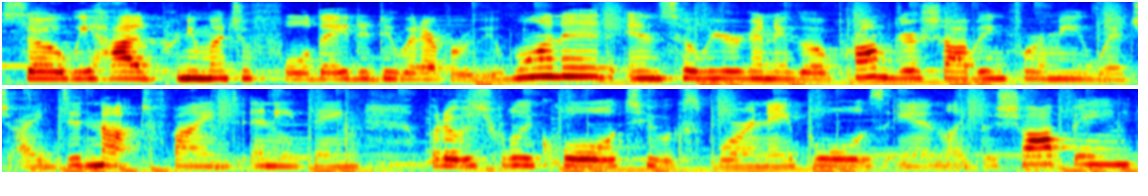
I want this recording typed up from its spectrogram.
So we had pretty much a full day to do whatever we wanted, and so we were gonna go prom dress shopping for me, which I did not find anything, but it was really cool to explore Naples and like the shopping,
